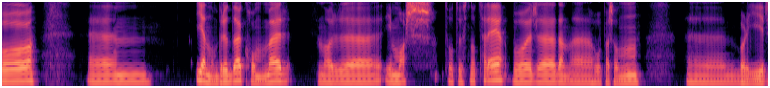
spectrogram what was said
og um, gjennombruddet kommer når i mars 2003, hvor denne hovedpersonen blir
